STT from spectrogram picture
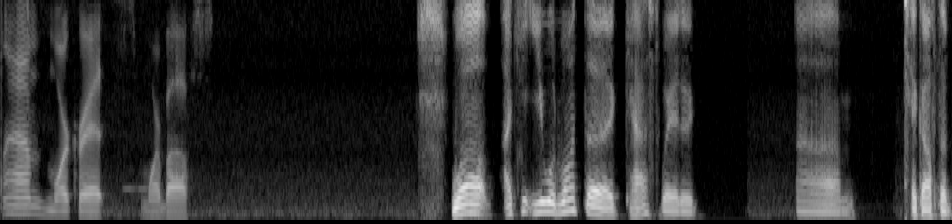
Um, more crits, more buffs. Well, I can, you would want the Castaway to um, take off the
